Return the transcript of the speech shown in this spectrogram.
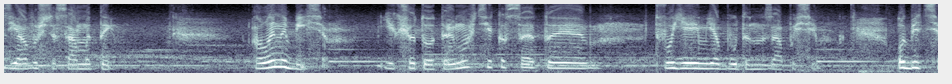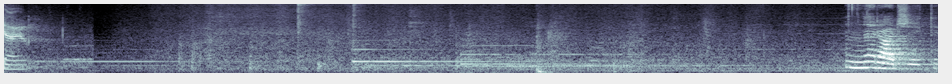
з'явишся саме ти. Але не бійся. Якщо ти отримав ці касети, твоє ім'я буде на записі. Обіцяю. Не раджу йти.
